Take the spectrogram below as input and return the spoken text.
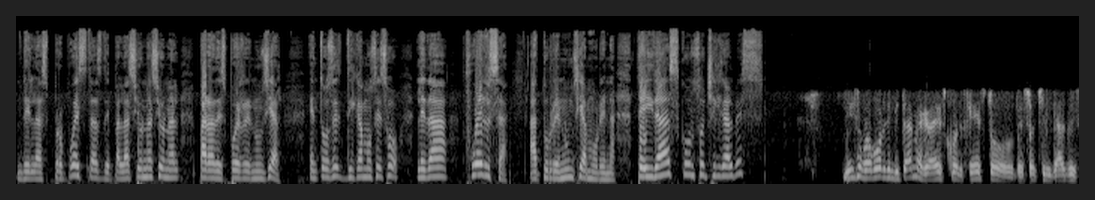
de las propuestas de Palacio Nacional para después renunciar. Entonces, digamos, eso le da fuerza a tu renuncia Morena. ¿Te irás con Xochil Gálvez? Me hizo favor de invitarme, agradezco el gesto de Xochil Gálvez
